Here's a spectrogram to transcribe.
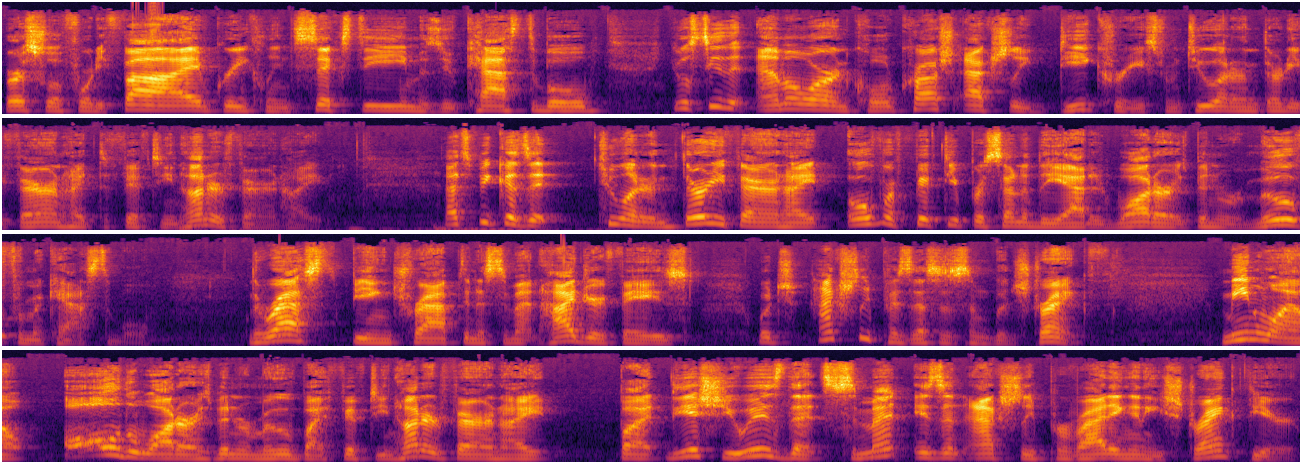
VersaFlow 45, Greenkleen 60, Mizzou Castable, you'll see that MOR and Cold Crush actually decrease from 230 Fahrenheit to 1500 Fahrenheit. That's because at 230 Fahrenheit, over 50% of the added water has been removed from a castable, the rest being trapped in a cement hydrate phase, which actually possesses some good strength. Meanwhile, all the water has been removed by 1500 Fahrenheit, but the issue is that cement isn't actually providing any strength here.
